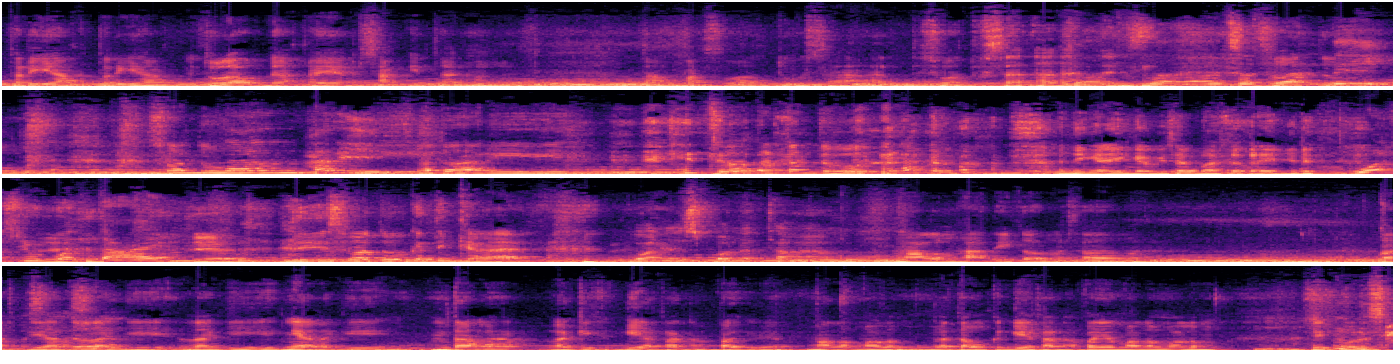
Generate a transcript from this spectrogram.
teriak-teriak. Itulah udah kayak kesakitan banget. Tanpa suatu saat, suatu saat, Suatu saat, suatu suatu, nanti. suatu hari. Suatu hari. Itu. Tertentu. Anjing aing nggak bisa bahasa kayak gitu. once you one time. Ya, di suatu ketika Once upon a time. malam hari kalau nggak salah mah pas dia tuh Masalah lagi lagi nya lagi entahlah lagi kegiatan apa gitu ya. Malam-malam nggak tahu kegiatan apa ya malam-malam. di kursi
